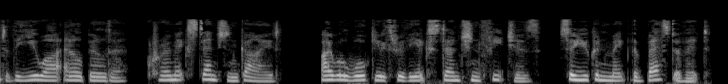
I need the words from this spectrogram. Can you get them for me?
to the URL Builder, Chrome Extension Guide. I will walk you through the extension features, so you can make the best of it.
